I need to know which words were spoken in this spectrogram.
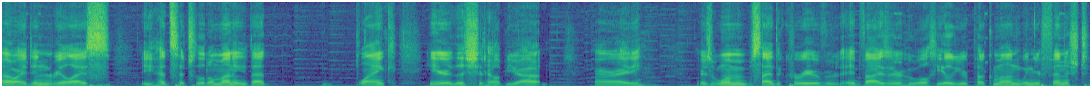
Oh, I didn't realize that you had such little money. That blank. Here, this should help you out. Alrighty. There's a woman beside the career advisor who will heal your Pokemon when you're finished.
